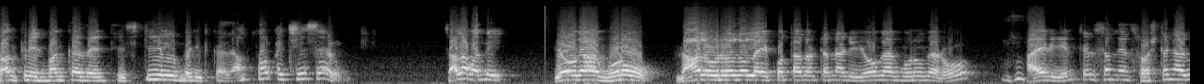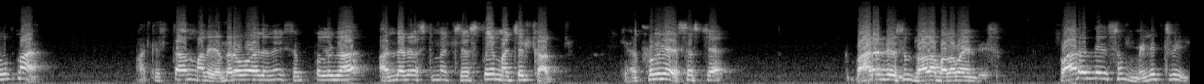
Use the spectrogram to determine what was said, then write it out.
కాంక్రీట్ బంకర్ ఏంటి స్టీల్ బంకర్ అంతా చేశారు చాలా మంది యోగా గురు నాలుగు రోజుల్లో అయిపోతాడు అంటున్నాడు యోగా గురువు గారు. ఆయన ఏం తెలుసు నేను స్పష్టంగా అడుగుతున్నా. పాకిస్తాన్ మన ఎదరవాడిని సింపుల్గా అండర్ ఎస్టిమేట్ చేస్తే మంచిది కాదు. కేర్ఫుల్గా అసెస్ చేయాలి. భారతదేశం చాలా బలమైన దేశం. భారతదేశం మిలిటరీ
